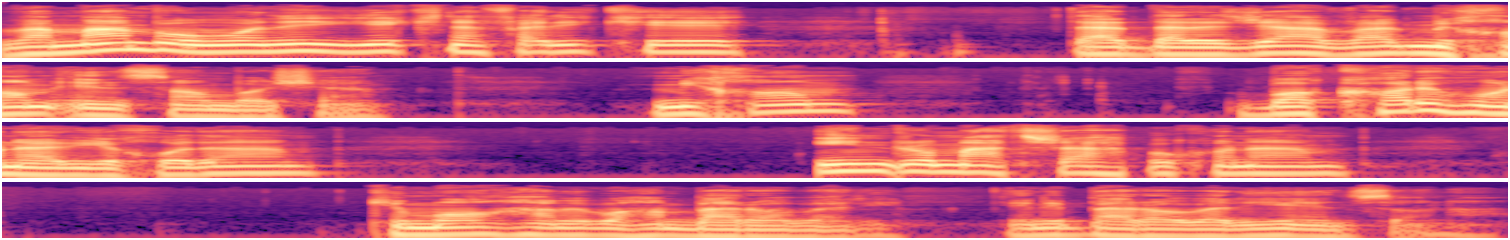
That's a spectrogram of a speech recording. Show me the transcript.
و من به عنوان یک نفری که در درجه اول می‌خوام انسان باشم می‌خوام با کار هنری خودم این رو مطرح بکنم که ما همه با هم برابریم. یعنی برابری انسان ها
